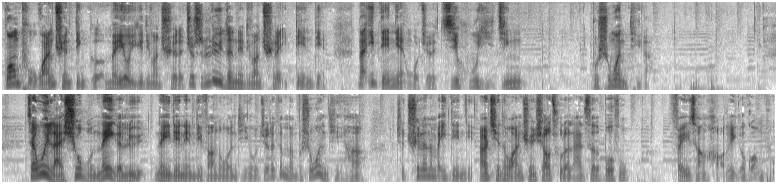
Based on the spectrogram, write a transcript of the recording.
光谱完全顶格，没有一个地方缺的，就是绿的那地方缺了一点点，那一点点我觉得几乎已经不是问题了，在未来修补那个绿那一点点地方的问题，我觉得根本不是问题哈，就缺了那么一点点，而且它完全消除了蓝色的波峰，非常好的一个光谱。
